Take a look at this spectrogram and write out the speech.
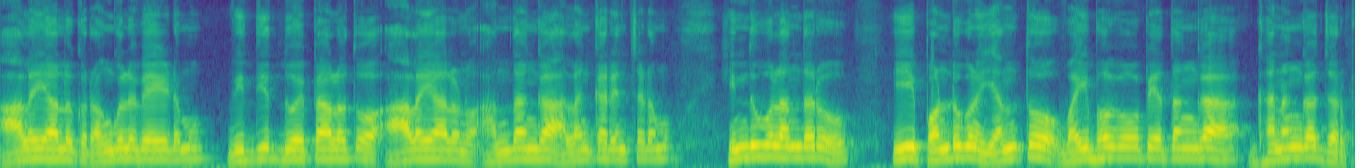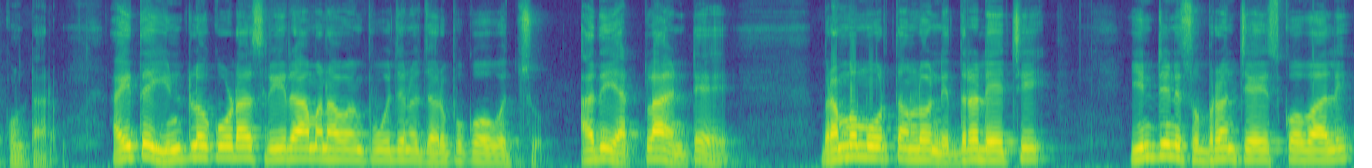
ఆలయాలకు రంగులు వేయడము విద్యుత్ ద్వీపాలతో ఆలయాలను అందంగా అలంకరించడము హిందువులందరూ ఈ పండుగను ఎంతో వైభవోపేతంగా ఘనంగా జరుపుకుంటారు. అయితే ఇంట్లో కూడా శ్రీరామనవమి పూజను జరుపుకోవచ్చు. అది ఎట్లా అంటే బ్రహ్మముహూర్తంలో నిద్ర లేచి ఇంటిని శుభ్రం చేసుకోవాలి.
